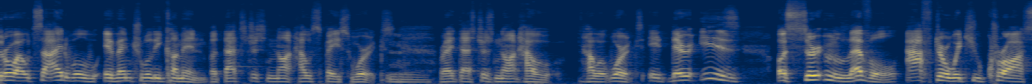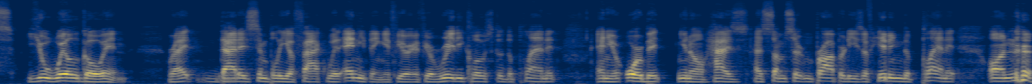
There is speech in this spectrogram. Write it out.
throw outside will eventually come in but that's just not how space works Mm-hmm. right that's just not how how it works it there is a certain level after which you cross you will go in right that is simply a fact with anything if you're if you're really close to the planet and your orbit you know has has some certain properties of hitting the planet on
